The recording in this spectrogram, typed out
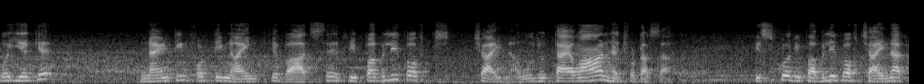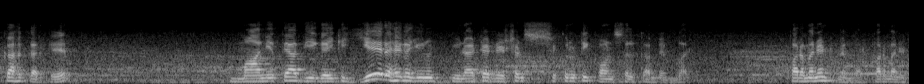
वो ये कि 1949 के बाद से रिपब्लिक ऑफ़ चाइना वो जो ताइवान है छोटा सा, इसको रिपब्लिक ऑफ़ चाइना कह करके मान्यता दी गई कि ये रहेगा यूनाइटेड नेशन सिक्योरिटी काउंसिल का मेंबर परमानेंट मेंबर परमानेंट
